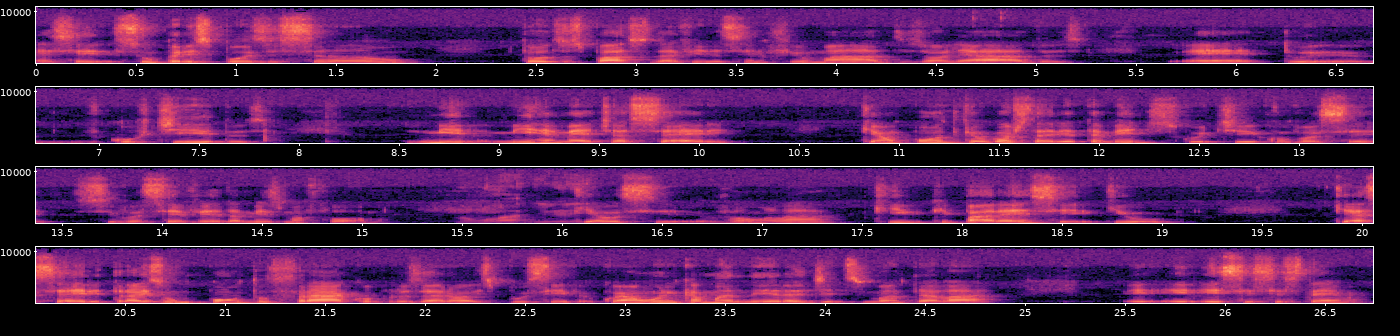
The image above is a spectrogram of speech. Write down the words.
essa superexposição, todos os passos da vida sendo filmados, olhados, é, me, me remete à série que é um ponto que eu gostaria também de discutir com você, se você vê da mesma forma. Vamos lá, diga aí. Que é o, vamos lá, que, que parece que, o, que a série traz um ponto fraco para os heróis possível. Qual é a única maneira de desmantelar esse sistema?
